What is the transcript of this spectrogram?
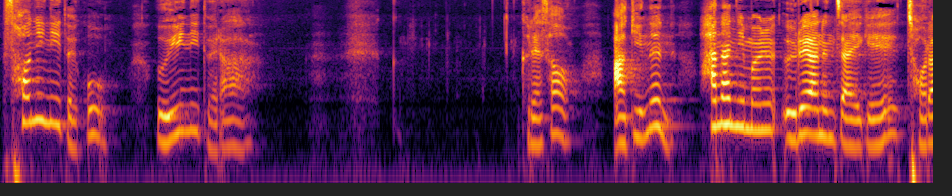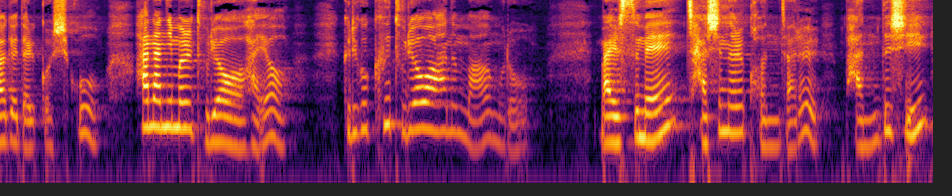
선인이 되고 의인이 되라. 그래서 악인은 하나님을 의뢰하는 자에게 절하게 될 것이고 하나님을 두려워하여 그리고 그 두려워하는 마음으로 말씀에 자신을 건 자를 반드시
